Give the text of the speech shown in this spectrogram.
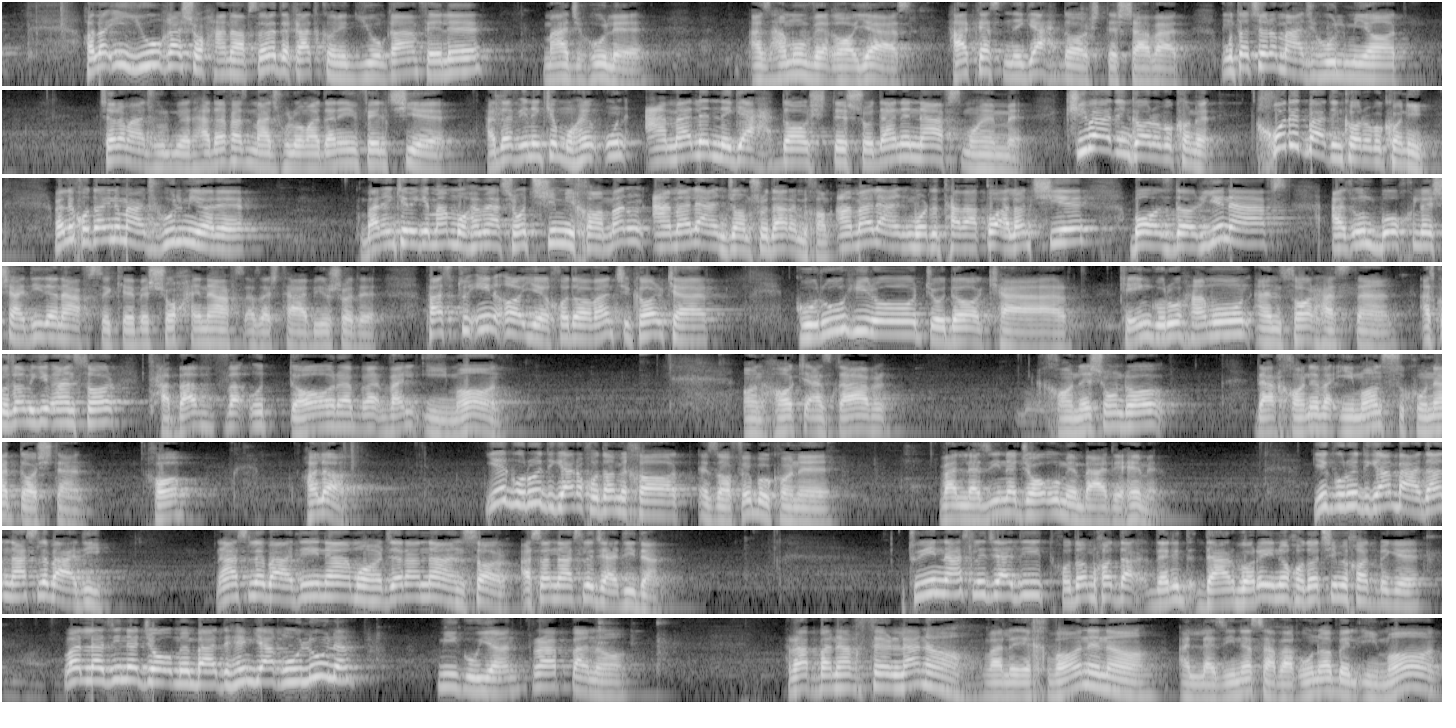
حالا این یوغ شوه نفس رو دقت کنید. یوغ فعل مجهوله. از همون وقایه است. هر کس نگه داشته شود. منتها چرا مجهول میاد؟ چرا مجهول میاد؟ هدف از مجهول اومدن این فعل چیه؟ هدف اینه که مهم اون عمل نگه داشته شدن نفس مهمه. کی باید این کارو بکنه؟ خودت بعد این کارو بکنی. ولی خدا اینو مجهول میاره. برای اینکه بگه من مهمه از شما چی می‌خوام؟ من اون عمل انجام شده رو می‌خوام. عمل مورد توقع الان چیه؟ بازداری نفس از اون بخل شدید نفسه که به شح نفس ازش تعبیر شده. پس تو این آیه خداوند چیکار کرد؟ گروهی رو جدا کرد که این گروه همون انصار هستن. از کجا میگیم انصار؟ تبو دار و ایمان آنها که از قبل خانهشون رو در خانه و ایمان سکونت داشتن. خب؟ حالا یه گروه دیگر خدا می‌خواد اضافه بکنه. و لذین جاءوا من بعدهمه یه گروه دیگه هم بعدا نسل بعدی. نسل بعدی نه مهاجرن نه انصار. اصلا نسل جدیدن. تو این نسل جدید خدا می‌خواد در درباره اینا خدا چی می‌خواد بگه؟ و لذین جاءوا من بعدهم یقولون. می‌گویند ربنا. ربنا اغفر لنا ولاخواننا الذين سبقونا بالایمان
